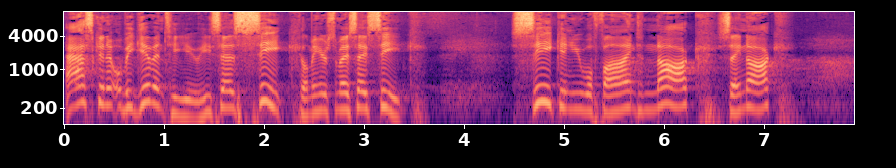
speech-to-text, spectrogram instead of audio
Ask and it will be given to you. He says, Seek. Let me hear somebody say, Seek. Seek, Seek and you will find. Knock. Say, knock. knock.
